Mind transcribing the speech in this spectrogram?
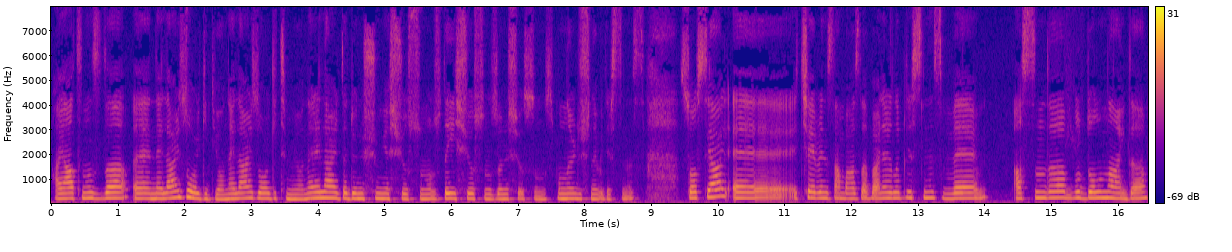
Hayatınızda e, neler zor gidiyor, neler zor gitmiyor, nerelerde dönüşüm yaşıyorsunuz, değişiyorsunuz, dönüşüyorsunuz. Bunları düşünebilirsiniz. Sosyal e, çevrenizden bazı haberler alabilirsiniz ve aslında bu dolunayda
